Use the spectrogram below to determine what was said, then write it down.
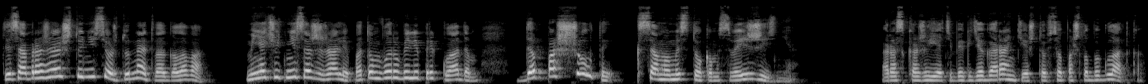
Ты соображаешь, что несешь, дурная твоя голова? Меня чуть не сожрали, потом вырубили прикладом. Да пошел ты к самым истокам своей жизни. Расскажи я тебе, где гарантия, что все пошло бы гладко,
